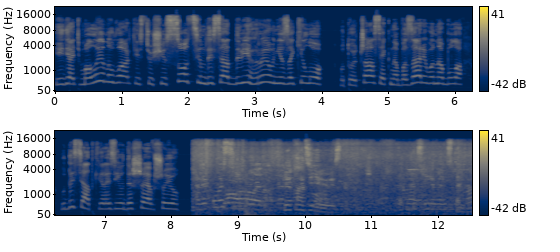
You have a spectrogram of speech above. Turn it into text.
їдять малину вартістю 672 гривні за кіло. У той час, як на базарі вона була у десятки разів дешевшою. А в яку ось малина? 15 гривень стакан. 15 гривень стакан.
